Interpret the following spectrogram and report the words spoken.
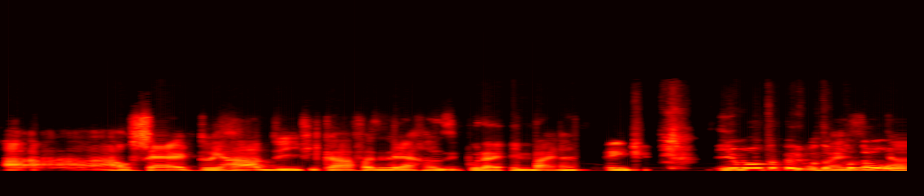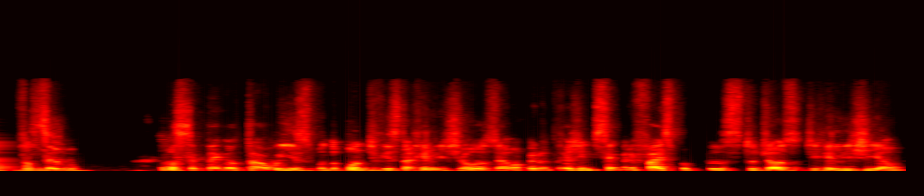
ao certo, errado e ficar fazendo erras e por aí vai, né? E uma outra pergunta: mas, quando então, você, você pega o taoísmo do ponto de vista religioso, é uma pergunta que a gente sempre faz para os estudiosos de religião.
